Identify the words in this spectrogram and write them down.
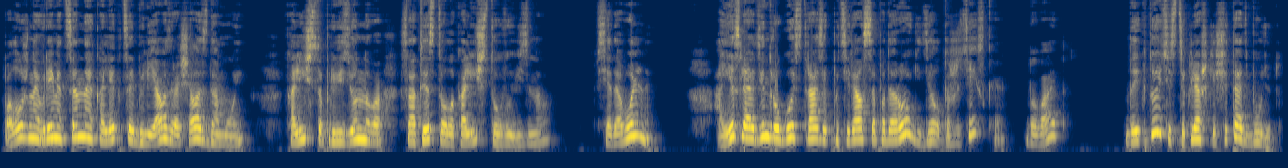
В положенное время ценная коллекция белья возвращалась домой. Количество привезенного соответствовало количеству вывезенного. Все довольны? А если один-другой стразик потерялся по дороге, дело-то житейское. Бывает. Да и кто эти стекляшки считать будет?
